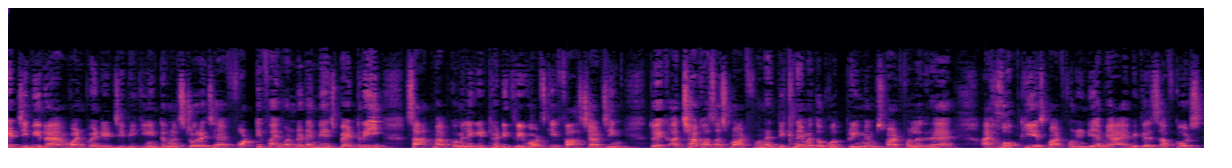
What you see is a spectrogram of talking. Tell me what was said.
eight GB RAM one twenty GB की इंटरनल स्टोरेज है forty five hundred mAh battery साथ में आपको मिलेगी थर्टी थ्री वॉट्स की फास्ट चार्जिंग तो एक अच्छा खासा स्मार्टफ़ोन है, दिखने में तो बहुत प्रीमियम स्मार्टफ़ोन लग रहा है। आई होप कि ये स्मार्टफ़ोन इंडिया में आए बिकॉज़ ऑफकोर्स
